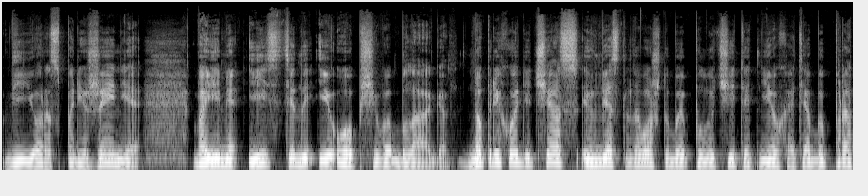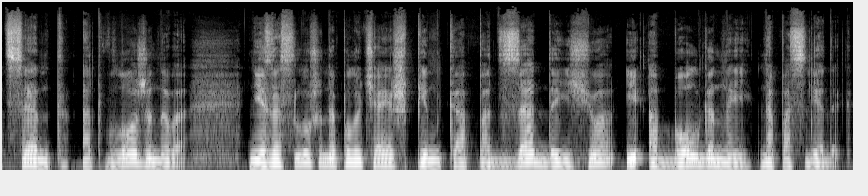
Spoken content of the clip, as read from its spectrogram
в ее распоряжение во имя истины и общего блага. Но приходит час, и вместо того, чтобы получить от нее хотя бы процент от вложенного, незаслуженно получаешь пинка под зад, да еще и оболганный напоследок.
